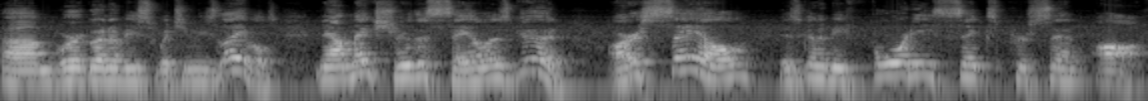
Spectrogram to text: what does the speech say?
um, we're going to be switching these labels. Now make sure the sale is good our sale is going to be 46% off.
